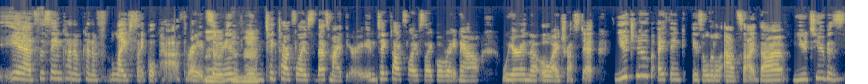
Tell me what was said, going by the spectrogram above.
yeah, it's the same kind of kind of life cycle path, right? Mm, so in mm-hmm. in TikTok's life, that's my theory. In TikTok's life cycle right now, we are in the oh, I trust it. YouTube, I think, is a little outside that. YouTube is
